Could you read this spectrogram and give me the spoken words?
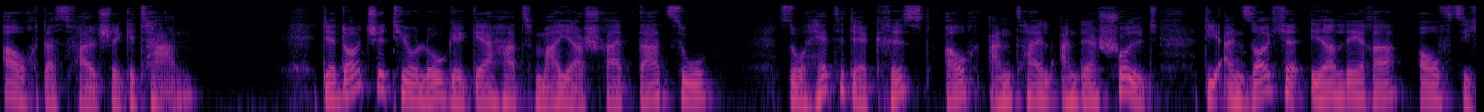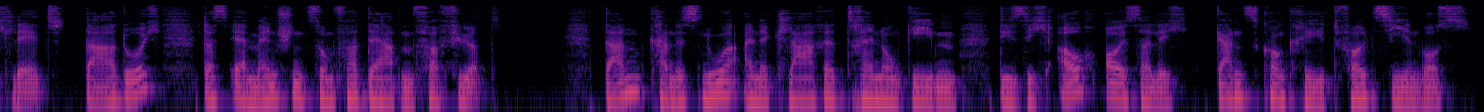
auch das Falsche getan. Der deutsche Theologe Gerhard Meyer schreibt dazu so hätte der Christ auch Anteil an der Schuld, die ein solcher Irrlehrer auf sich lädt, dadurch, dass er Menschen zum Verderben verführt. Dann kann es nur eine klare Trennung geben, die sich auch äußerlich ganz konkret vollziehen muss.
